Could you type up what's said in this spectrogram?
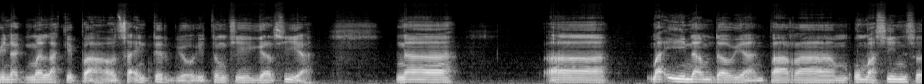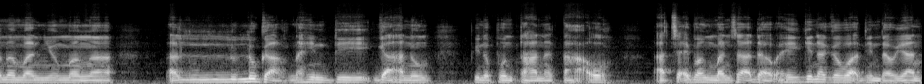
pinagmalaki pa sa interview itong si Garcia na ah, mainam daw yan para umasinso naman yung mga ah, lugar na hindi gaanong pinupuntahan ng tao. At sa ibang bansa daw ay ginagawa din daw yan.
